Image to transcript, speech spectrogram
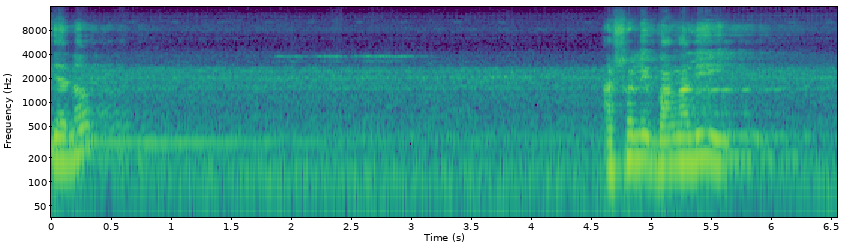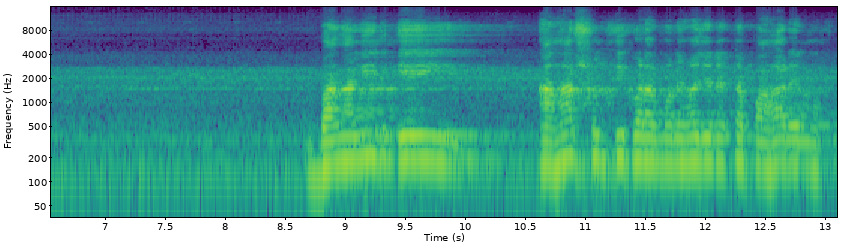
কেন? আসলে বাঙালি, বাঙালির এই আহার শুদ্ধি করা মনে হয় যেন একটা পাহাড়ের মতো।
